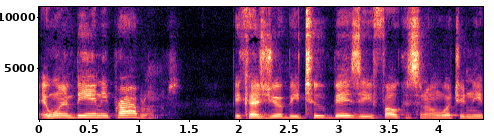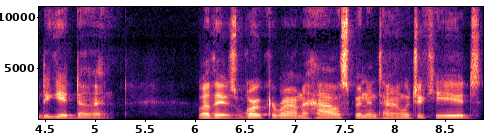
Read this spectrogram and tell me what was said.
It wouldn't be any problems because you'll be too busy focusing on what you need to get done. Whether it's work around the house, spending time with your kids,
